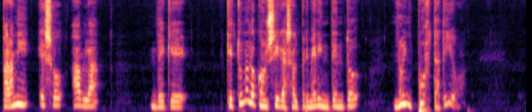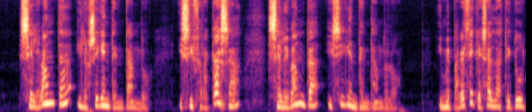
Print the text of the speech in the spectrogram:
Para mí eso habla de que que tú no lo consigas al primer intento no importa, tío. Se levanta y lo sigue intentando y si fracasa, se levanta y sigue intentándolo. Y me parece que esa es la actitud.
